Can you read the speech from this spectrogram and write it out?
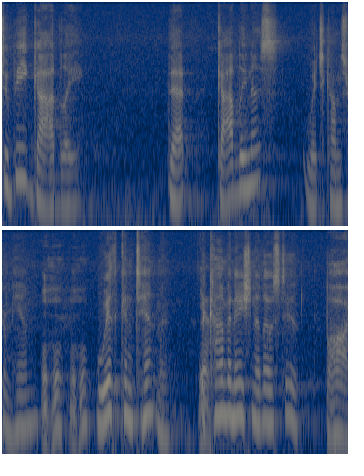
to be godly, that godliness, which comes from Him, mm-hmm, mm-hmm. with contentment, the yeah. combination of those two, boy,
